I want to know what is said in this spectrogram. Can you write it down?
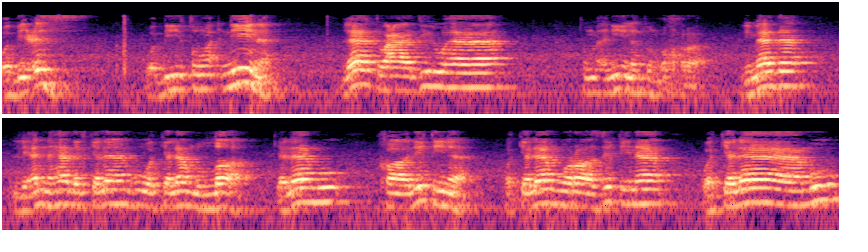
وبعز وبطمأنينة. لا تعادلها طمأنينة أخرى. لماذا؟ لأن هذا الكلام هو كلام الله كلام خالقنا وكلام رازقنا وكلام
